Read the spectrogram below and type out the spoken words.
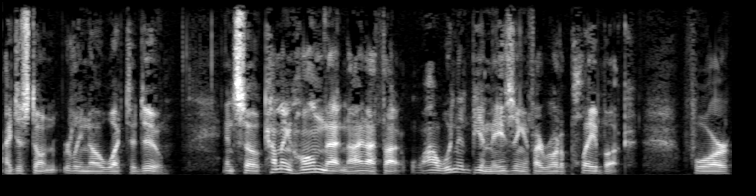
I just don't really know what to do. And so coming home that night, I thought, wow, wouldn't it be amazing if I wrote a playbook for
